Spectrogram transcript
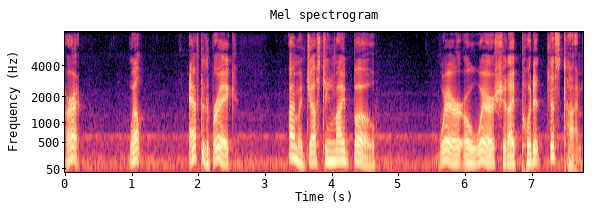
Alright. Well, after the break, I'm adjusting my bow. Where, oh where, should I put it this time?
